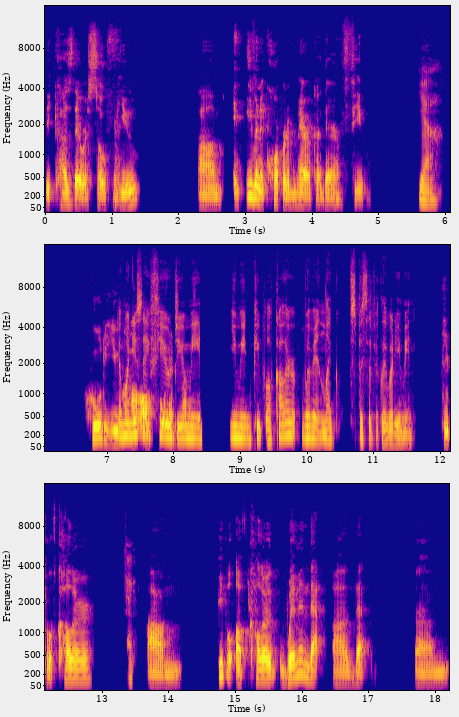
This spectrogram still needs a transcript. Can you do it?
because there were so few, um, and even in corporate America, there are few. Yeah. Who do you? And when you say few, do you mean you mean people of color, women? Like specifically, what do you mean? people of color, Okay. um, people of color, women that uh, that um,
